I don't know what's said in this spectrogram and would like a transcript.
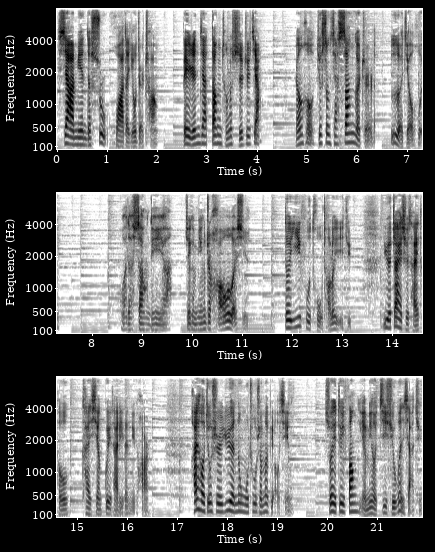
下面的数画的有点长，被人家当成了十字架，然后就剩下三个字了。恶教会，我的上帝呀，这个名字好恶心！对衣服吐槽了一句，月再次抬头看向柜台里的女孩，还好就是月弄不出什么表情，所以对方也没有继续问下去。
